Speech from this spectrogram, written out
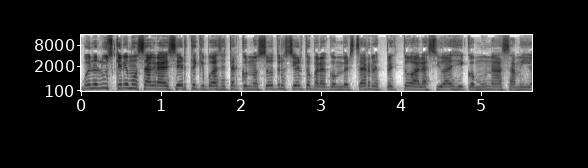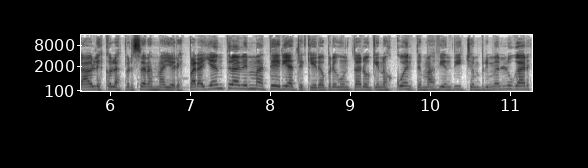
Bueno, Luz, queremos agradecerte que puedas estar con nosotros, ¿cierto? Para conversar respecto a las ciudades y comunas amigables con las personas mayores. Para ya entrar en materia, te quiero preguntar o que nos cuentes, más bien dicho, en primer lugar,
